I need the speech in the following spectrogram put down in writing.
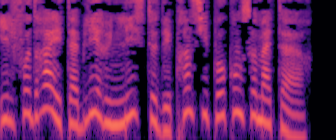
il faudra établir une liste des principaux consommateurs.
